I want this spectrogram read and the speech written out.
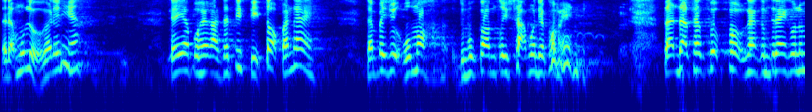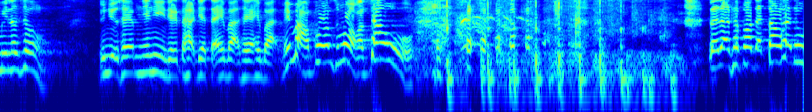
Tak ada mulut dia ni ya? Saya pun heran, tapi TikTok pandai. Sampai rumah terbuka Menteri Besar pun dia komen. tak ada sangkut pok dengan Kementerian Ekonomi langsung. Tunjuk saya menyanyi, dia kata dia tak hebat, saya hebat. Memang pun semua orang tahu. tak ada siapa tak tahu hal tu.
